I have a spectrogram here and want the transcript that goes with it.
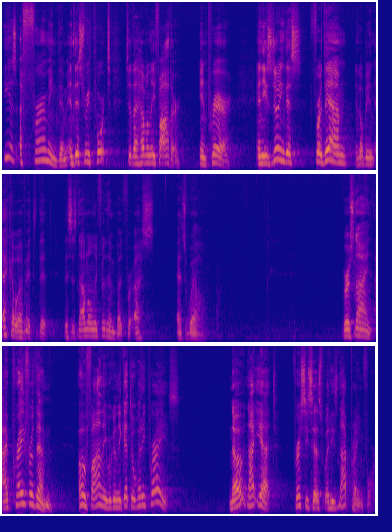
He is affirming them in this report to the Heavenly Father in prayer. And he's doing this for them, and there'll be an echo of it that this is not only for them, but for us as well. Verse 9 I pray for them. Oh, finally, we're going to get to what he prays. No, not yet. First, he says what he's not praying for.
